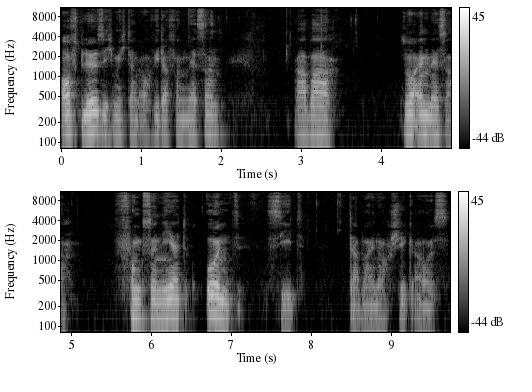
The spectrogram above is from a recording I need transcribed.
oft löse ich mich dann auch wieder von Messern. Aber so ein Messer funktioniert und sieht dabei noch schick aus.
